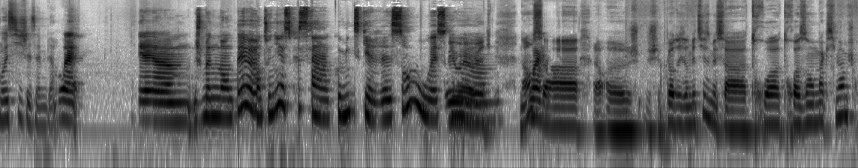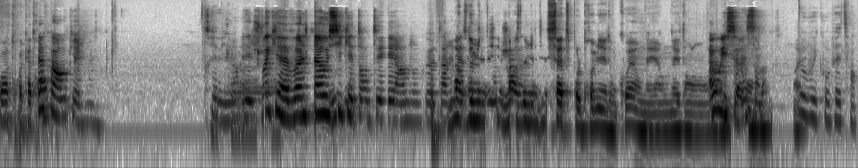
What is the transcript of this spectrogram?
Moi aussi, je les aime bien. Ouais. Et euh, je me demandais, euh, Anthony, est-ce que c'est un comics qui est récent ou est-ce Oui, que oui, euh, oui. Non, Ouais. ça. a- Alors, euh, j'ai peur de dire une bêtise, mais ça a 3, 3 ans maximum, je crois, 3-4 ans. D'accord, ok. Très Donc, bien. euh, Et je vois qu'il y a Volta aussi qui est tenté, hein, donc euh, Mars, te 2010 mars 2017 pour le premier, donc ouais, on est, on est dans. Ah oui, c'est récent. Ouais. Oui, complètement.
